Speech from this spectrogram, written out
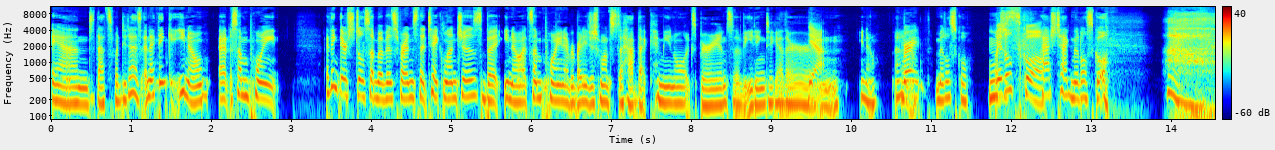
and that's what he does. And I think you know, at some point, I think there's still some of his friends that take lunches, but you know, at some point, everybody just wants to have that communal experience of eating together. Yeah. and you know, Right. know, middle school, Middle school. hashtag middle school.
